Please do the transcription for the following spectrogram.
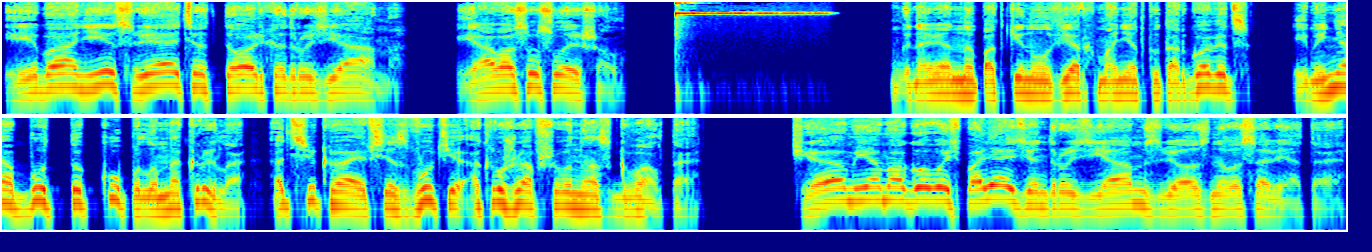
«Ибо они светят только друзьям. Я вас услышал». Мгновенно подкинул вверх монетку торговец, и меня будто куполом накрыло, отсекая все звуки окружавшего нас гвалта. «Чем я могу быть полезен друзьям Звездного Совета?»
